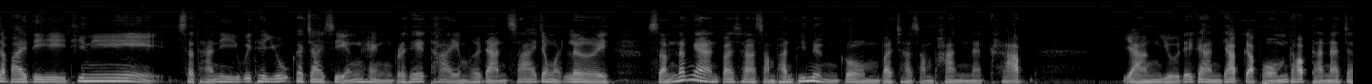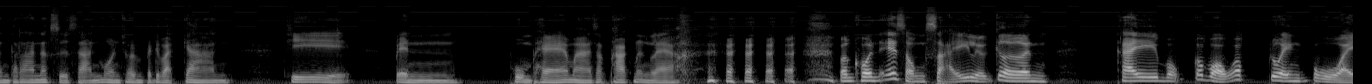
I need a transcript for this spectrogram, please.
สบายดีที่นี่สถานีวิทยุกระจายเสียงแห่งประเทศไทยอำเภอด่านซ้ายจังหวัดเลยสำนักงานประชาสัมพันธ์ที่ 1 กรมประชาสัมพันธ์นะครับ ยังอยู่ด้วยกันครับกับผมท็อปฐานะจันทรานักสื่อสารมวลชนปฏิบัติการ ที่เป็นภูมิแพ้มาสักพักหนึ่งแล้ว บางคนเอ๊ะสงสัยเหลือเกิน ใครบอกก็บอกว่า ตัวเองป่วย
